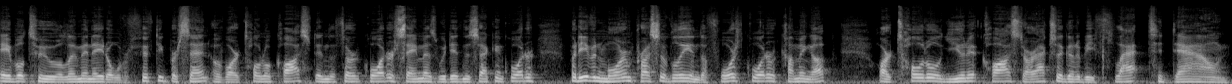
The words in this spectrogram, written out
able to eliminate over 50% of our total cost in the third quarter, same as we did in the second quarter. But even more impressively, in the fourth quarter coming up, our total unit costs are actually going to be flat to down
